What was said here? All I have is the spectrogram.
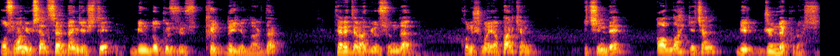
Osman Yüksel Serden geçti. 1940'lı yıllarda TRT Radyosu'nda konuşma yaparken içinde Allah geçen bir cümle kurar.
